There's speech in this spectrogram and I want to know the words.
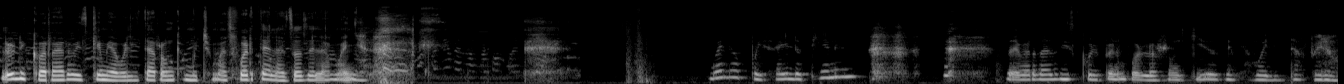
Lo único raro es que mi abuelita ronca mucho más fuerte a las 2 de la mañana. Bueno, pues ahí lo tienen. De verdad, disculpen por los ronquidos de mi abuelita, pero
